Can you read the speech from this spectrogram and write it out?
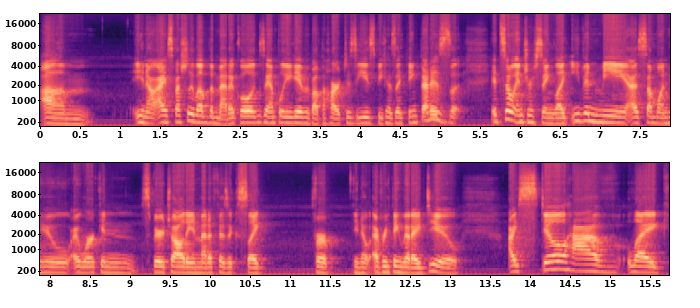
um, you know, I especially love the medical example you gave about the heart disease because I think that is it's so interesting. Like even me as someone who I work in spirituality and metaphysics, like for, you know, everything that I do, I still have like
